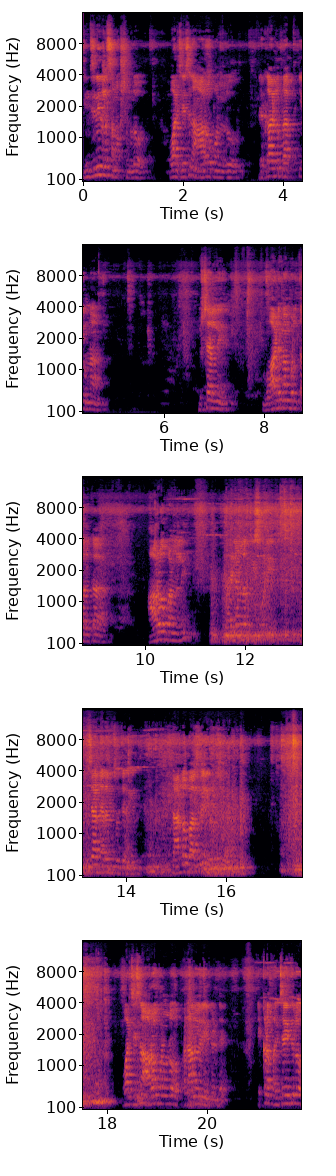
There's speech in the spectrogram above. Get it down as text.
ఇంజనీర్ల సమక్షంలో వారు చేసిన ఆరోపణలు రికార్డుల ప్రాప్తికి ఉన్న విషయాల్ని వార్డు మెంబర్ల తాలూకా ఆరోపణల్ని పరిగణలో తీసుకొని విచారణ నిర్వహించడం జరిగింది. దానిలో భాగంగా ఈరోజు వారు చేసిన ఆరోపణలో ప్రధానమైన ఏంటంటే ఇక్కడ పంచాయతీలో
